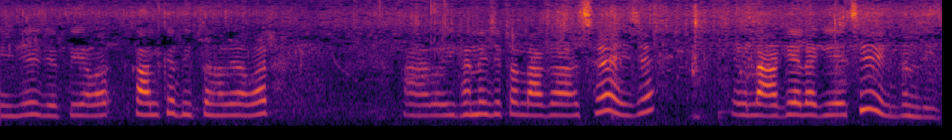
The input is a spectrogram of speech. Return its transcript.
এই যে, যেতে আবার কালকে দিতে হবে আবার। আর ওইখানে যেটা লাগা আছে, এই যে এগুলো আগে লাগিয়েছি এগুলো দিই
